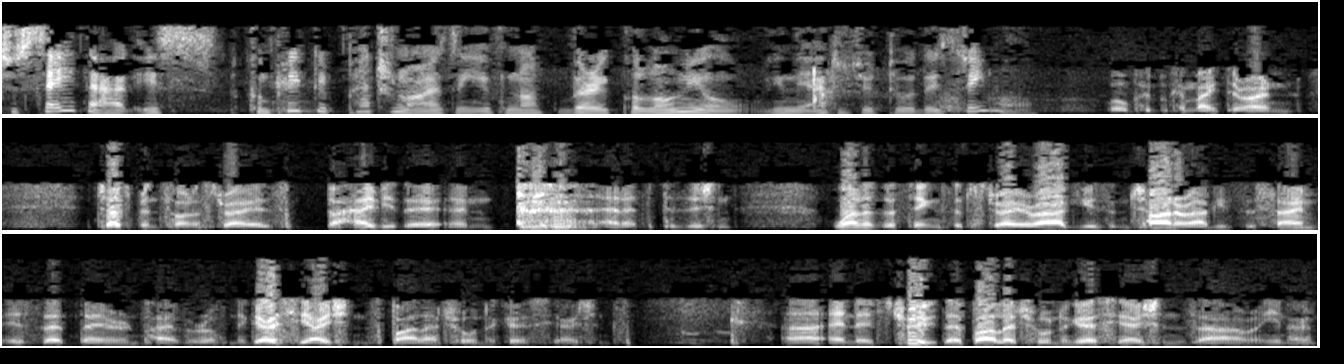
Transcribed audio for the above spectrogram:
to say that is completely patronizing, if not very colonial, in the attitude toward East Timor. Well, people can make their own judgments on Australia's behaviour there and, and its position. One of the things that Australia argues, and China argues the same, is that they're in favour of negotiations, bilateral negotiations. Uh, and it's true that bilateral negotiations are, you know,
